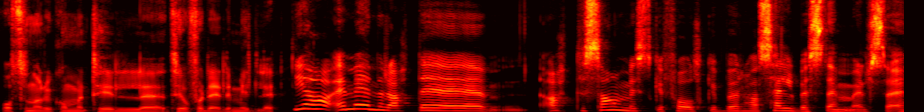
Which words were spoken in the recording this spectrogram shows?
også når det kommer til, til å fordele midler. Ja, jeg mener at det, at det samiske folket bør ha selvbestemmelse.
